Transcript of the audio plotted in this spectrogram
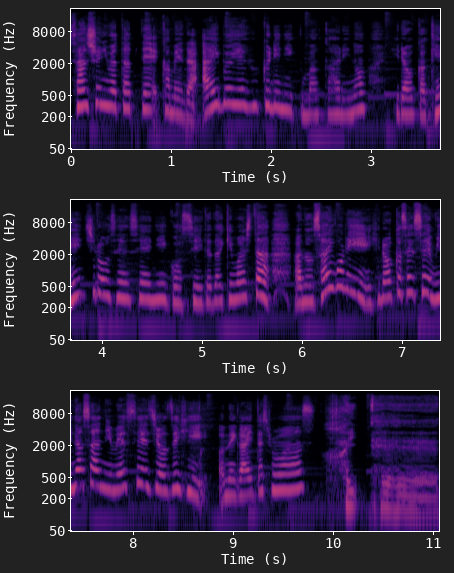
3週にわたって亀田 IVF クリニック幕張の平岡健一郎先生にご出演いただきました。あの、最後に平岡先生、皆さんにメッセージをぜひお願いいたします。はい。え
